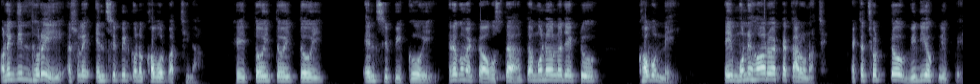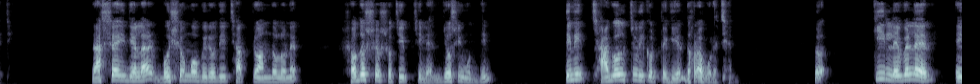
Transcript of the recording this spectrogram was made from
অনেকদিন ধরেই আসলে এনসিপির কোনো খবর পাচ্ছি না। সেই তৈ তৈ তৈ, এনসিপি কই, এরকম একটা অবস্থা। তা মনে হলো যে একটু খবর নেই। এই মনে হওয়ারও একটা কারণ আছে। একটা ছোট্ট ভিডিও ক্লিপ পেয়েছি। রাজশাহী জেলার বৈষম্য বিরোধী ছাত্র আন্দোলনের সদস্য সচিব ছিলেন জসিম উদ্দিন তিনি ছাগল চুরি করতে গিয়ে ধরা পড়েছেন। তো কি লেভেলের এই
